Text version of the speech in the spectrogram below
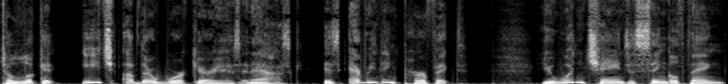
to look at each of their work areas and ask, is everything perfect? You wouldn't change a single thing?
